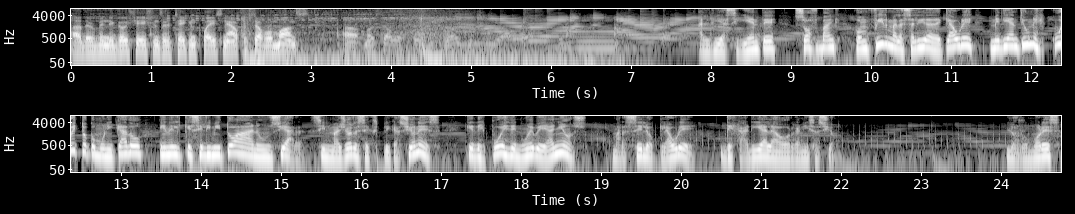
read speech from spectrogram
Uh, there have been negotiations that have taken place now for several months. Uh, Marcelo Al día siguiente, SoftBank confirma la salida de Claure mediante un escueto comunicado en el que se limitó a anunciar, sin mayores explicaciones, que después de nueve años, Marcelo Claure dejaría la organización. Los rumores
